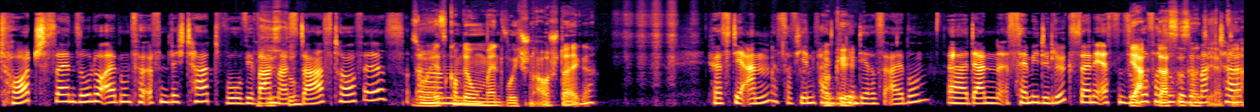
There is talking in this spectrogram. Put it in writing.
Torch sein Soloalbum veröffentlicht hat, wo Wir waren mal? Stars drauf ist. so, jetzt kommt der Ähm, Moment, wo ich schon aussteige. Hörst dir an, ist auf jeden Fall ein Okay. legendäres Album. Äh, dann Sammy Deluxe seine ersten Ja, Soloversuche ist gemacht ja, hat. klar.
